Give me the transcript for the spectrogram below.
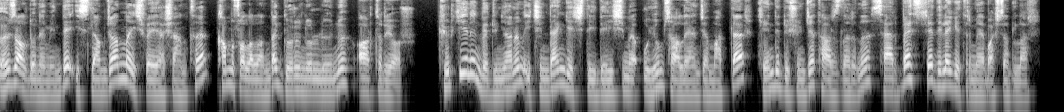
Özal döneminde İslamcı anlayış ve yaşantı kamusal alanda görünürlüğünü artırıyor. Türkiye'nin ve dünyanın içinden geçtiği değişime uyum sağlayan cemaatler kendi düşünce tarzlarını serbestçe dile getirmeye başladılar.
